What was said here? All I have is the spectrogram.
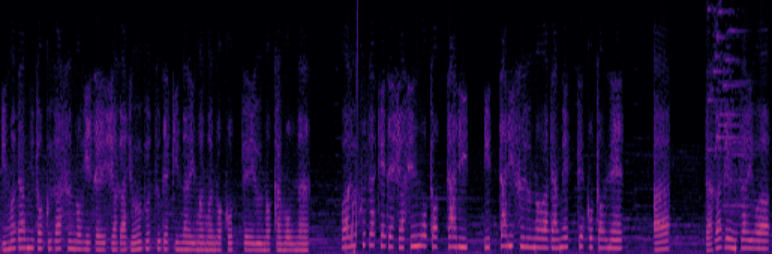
未だに毒ガスの犠牲者が成仏できないまま残っているのかもな。悪ふざけで写真を撮ったり、行ったりするのはダメってことね。ああ。だが現在は、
